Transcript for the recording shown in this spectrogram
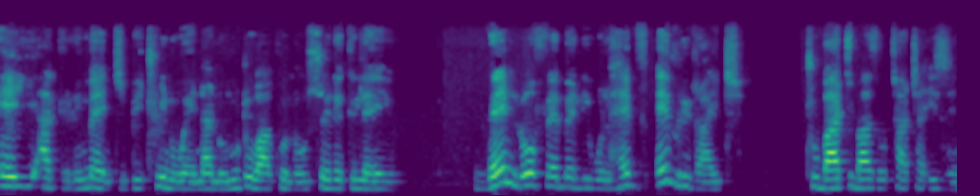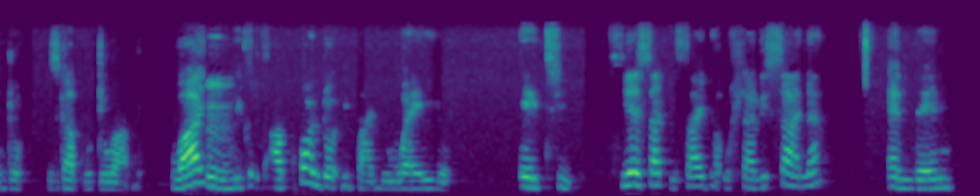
eyi-agreement between wena nomuntu wakho lo uswelekileyo then loo family will have every right to bathi bazothatha izinto zikabhuti wabo. Why? Because akho nto ibhaliweyo. Ethi siye sadicide uhlalisana and then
